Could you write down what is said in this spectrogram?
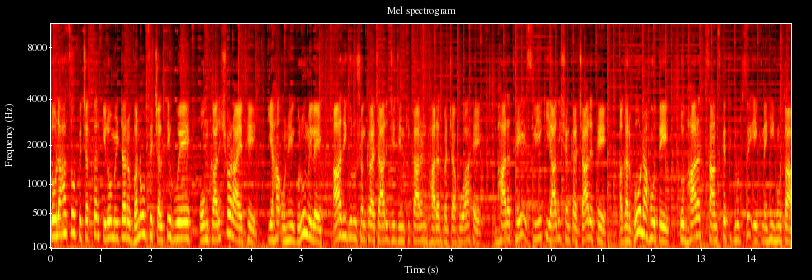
1675 किलोमीटर वनों से चलते हुए ओमकारेश्वर आए थे। यहाँ उन्हें गुरु मिले। आदि गुरु शंकराचार्य जी जिनके कारण भारत बचा हुआ है। भारत है इसलिए कि आदि शंकराचार्य थे। अगर वो ना होते तो भारत सांस्कृतिक रूप से एक नहीं होता।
